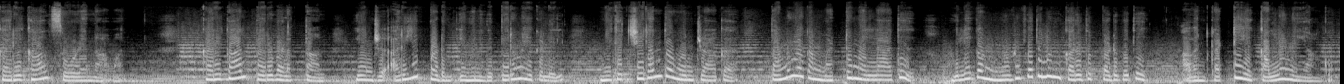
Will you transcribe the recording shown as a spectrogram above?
கரிகால் சோழன் ஆவான் கரிகால் பெருவளத்தான் என்று அறியப்படும் இவனது பெருமைகளில் மிகச்சிறந்த ஒன்றாக தமிழகம் மட்டுமல்லாது உலகம் முழுவதிலும் கருதப்படுவது அவன் கட்டிய கல்லணையாகும்.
